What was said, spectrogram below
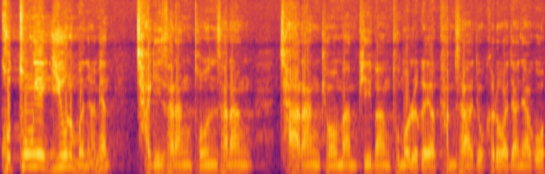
고통의 이유는 뭐냐면 자기 사랑, 돈 사랑, 자랑, 교만, 비방, 부모를 거여 감사하죠 걸어가지 않냐고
